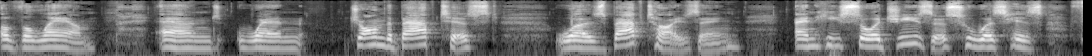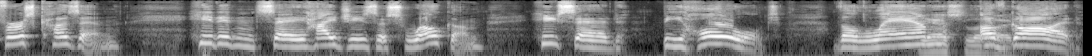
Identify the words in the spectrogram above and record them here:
of the Lamb. And when John the Baptist was baptizing and he saw Jesus, who was his first cousin, he didn't say, Hi, Jesus, welcome. He said, Behold, the Lamb Yes, of God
